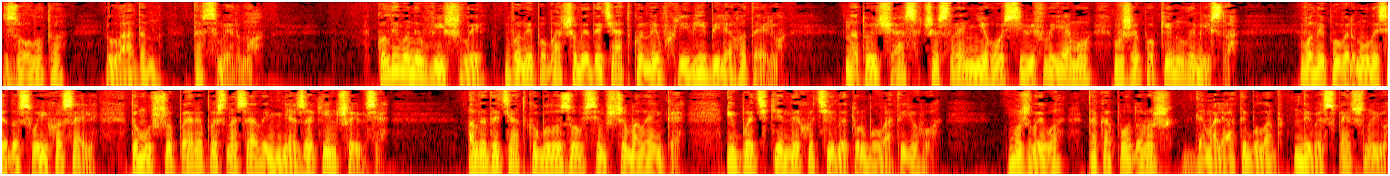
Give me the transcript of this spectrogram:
золото, ладан та смирно. Коли вони ввійшли, вони побачили дитятко не в хліві біля готелю. На той час численні гості Віфлеєму вже покинули місто. Вони повернулися до своїх осель, тому що перепис населення закінчився. Але дитятко було зовсім ще маленьке, і батьки не хотіли турбувати його. Можливо, така подорож для маляти була б небезпечною,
